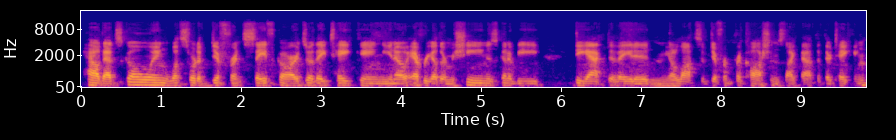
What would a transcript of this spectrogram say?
how that's going, what sort of different safeguards are they taking. You know, every other machine is going to be deactivated, and you know, lots of different precautions like that that they're taking.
